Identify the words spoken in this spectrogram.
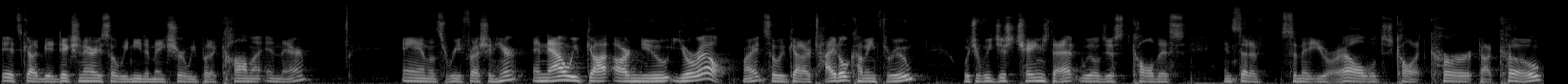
It's got to be a dictionary, so we need to make sure we put a comma in there. And let's refresh in here. And now we've got our new URL, right? So we've got our title coming through, which if we just change that, we'll just call this instead of submit URL, we'll just call it kirr.co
